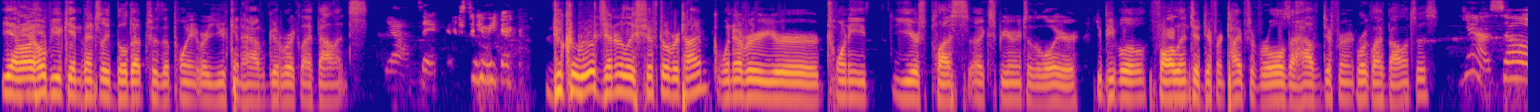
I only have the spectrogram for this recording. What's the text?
Yeah, well, I hope you can eventually build up to the point where you can have good work life balance. Yeah, same here. Same here. Do careers generally shift over time? Whenever you're 20 years plus experience as a lawyer, do people fall into different types of roles that have different work life balances? Yeah, so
